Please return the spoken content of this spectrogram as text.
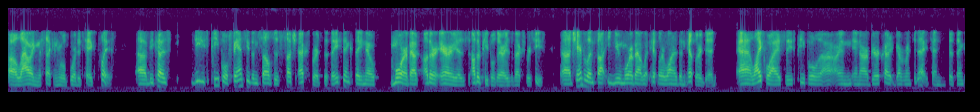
uh, allowing the Second World War to take place. Uh, because these people fancy themselves as such experts that they think they know more about other areas, other people's areas of expertise. Uh, Chamberlain thought he knew more about what Hitler wanted than Hitler did. And likewise, these people are in, in our bureaucratic government today tend to think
